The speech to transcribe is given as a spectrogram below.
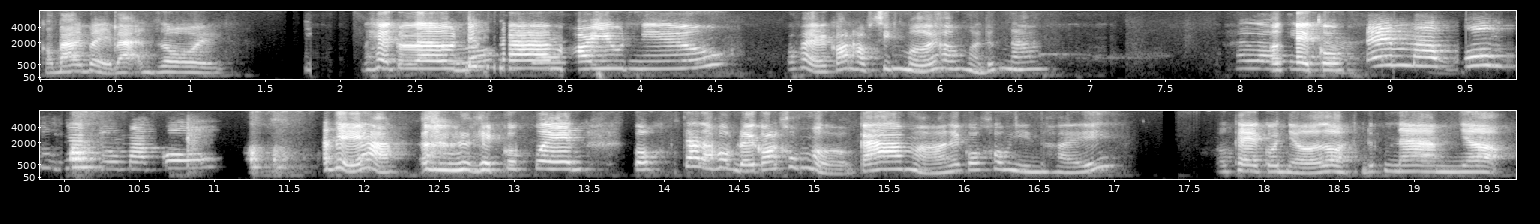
có 37 bạn rồi. Hello Đức Nam are you new? Có phải con học sinh mới không ở Đức Nam? Hello, ok cô. Em mà nhật rồi mà cô. À, thế hả? thế cô quên. Cô chắc là hôm đấy con không mở cam mà nên cô không nhìn thấy. Ok, cô nhớ rồi. Đức Nam nhá.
